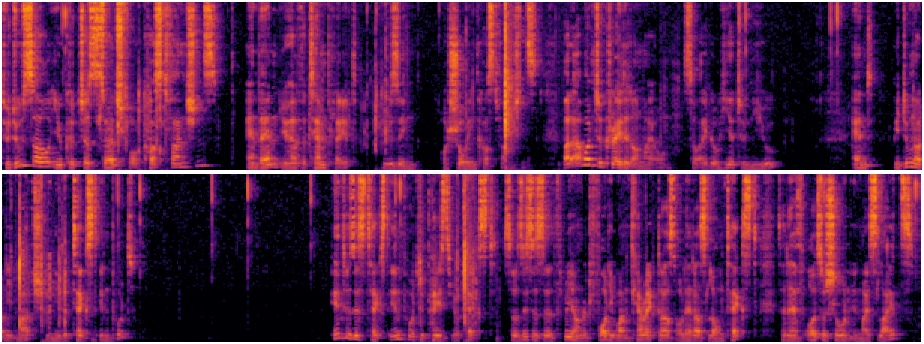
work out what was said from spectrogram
to do so, you could just search for cost functions and then you have a template using or showing cost functions. But I want to create it on my own. So I go here to new and we do not need much. We need a text input into this text input, you paste your text. So this is a 341 characters or letters long text that I have also shown in my slides.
